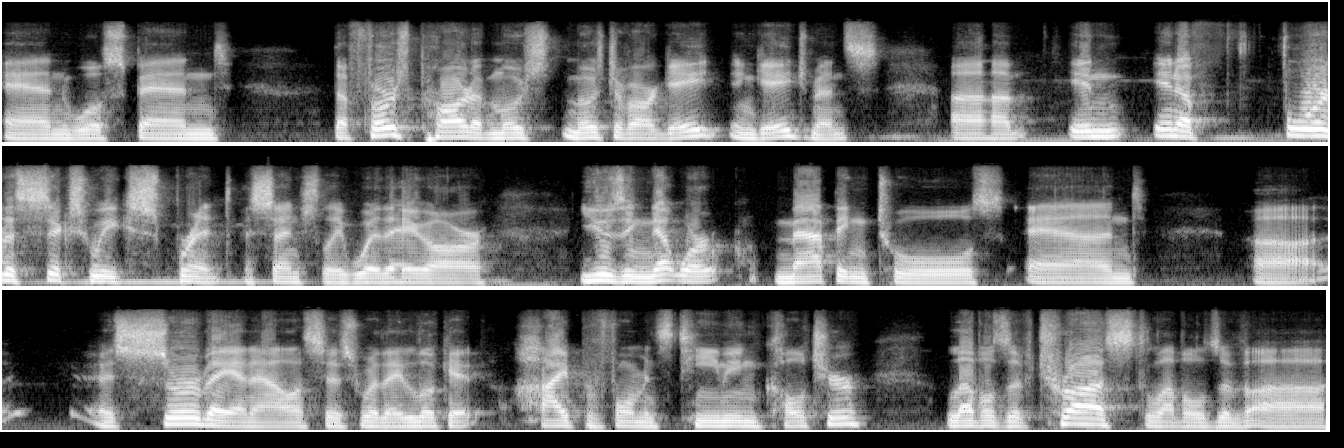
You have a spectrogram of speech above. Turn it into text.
and will spend the first part of most most of our gate engagements uh, in in a four to six week sprint essentially where they are using network mapping tools and uh, a survey analysis where they look at high performance teaming culture, levels of trust, levels of uh,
